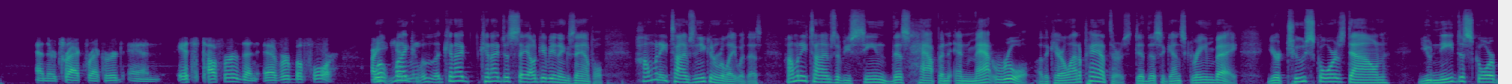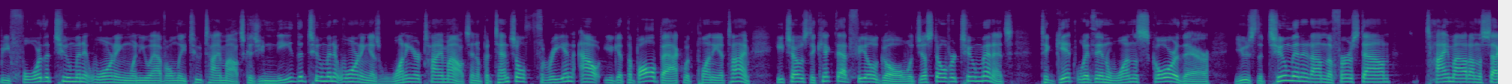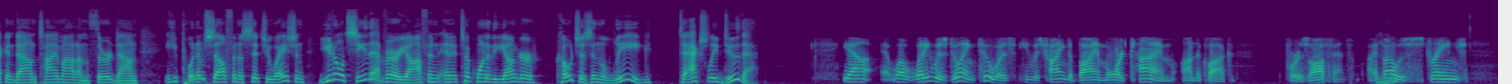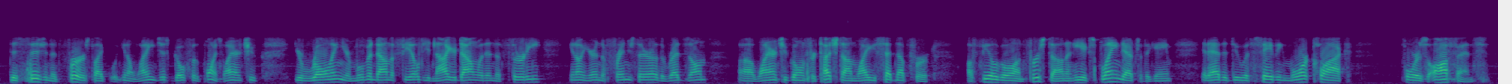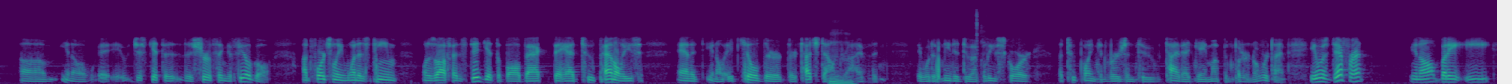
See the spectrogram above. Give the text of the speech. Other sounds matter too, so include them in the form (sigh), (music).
and their track record, and it's tougher than ever before. Are well, Mike, me? can I can I just say I'll give you an example. How many times, and you can relate with this, how many times have you seen this happen? And Matt Rhule of the Carolina Panthers did this against Green Bay. You're two scores down. You need to score before the two minute warning when you have only two timeouts because you need the two minute warning as one of your timeouts. In a potential three and out, you get the ball back with plenty of time. He chose to kick that field goal with just over two minutes to get within one score there. Use the two minute on the first down, timeout on the second down, timeout on the third down. He put himself in a situation you don't see that very often, and it took one of the younger coaches in the league to actually do that. Yeah, well, what he was doing too was he was trying to buy more time on the clock for his offense. I thought it was a strange decision at first. Like, you know, why don't you just go for the points? Why aren't you? You're rolling. You're moving down the field. You now you're down within the 30. You know, you're in the fringe there, of the red zone. Uh, why aren't you going for touchdown? Why are you setting up for a field goal on first down? And he explained after the game it had to do with saving more clock for his offense. Um, you know, it, it- just get the the sure thing, the field goal. Unfortunately, when his team, when his offense did get the ball back, they had two penalties, and it you know it killed their their touchdown drive. That they would have needed to, I believe, score a two point conversion to tie that game up and put it in overtime. It was different, you know, but he he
